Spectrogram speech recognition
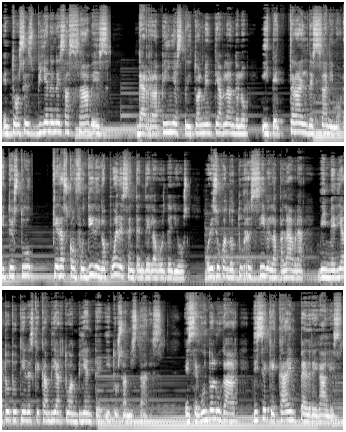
Entonces vienen esas aves de rapiña espiritualmente hablándolo y te trae el desánimo. Entonces tú quedas confundido y no puedes entender la voz de Dios. Por eso cuando tú recibes la palabra, de inmediato tú tienes que cambiar tu ambiente y tus amistades. En segundo lugar, dice que caen pedregales.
